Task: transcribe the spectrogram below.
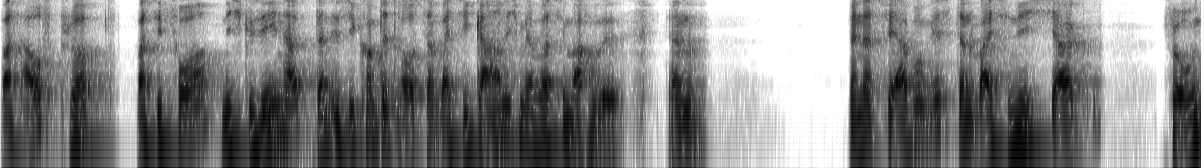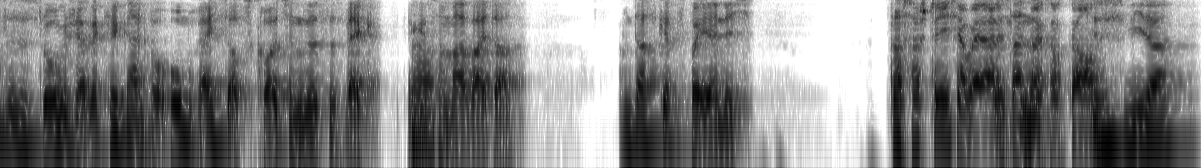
was aufploppt, was sie vor nicht gesehen hat, dann ist sie komplett raus. Dann weiß sie gar nicht mehr, was sie machen will. Dann, wenn das Werbung ist, dann weiß sie nicht, ja, für uns ist es logisch, ja, wir klicken einfach oben rechts aufs Kreuz und dann ist es weg. Dann Ja. geht's nochmal weiter. Und das gibt's bei ihr nicht. Das verstehe ich aber ehrlich gesagt auch gar ist nicht. es wieder.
